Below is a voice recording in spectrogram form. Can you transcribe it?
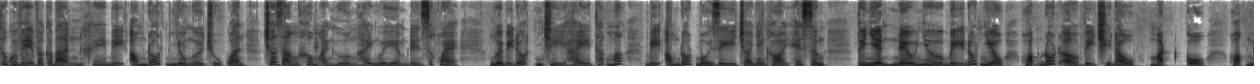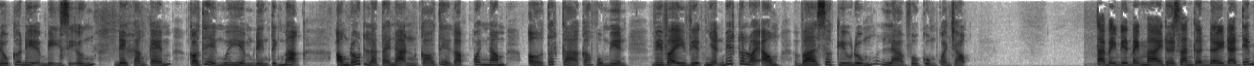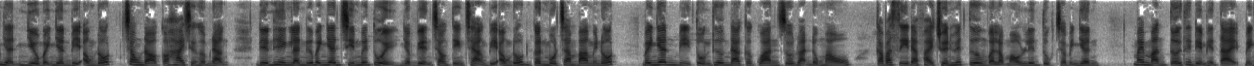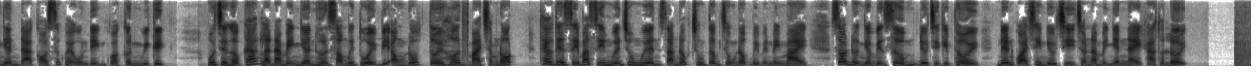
Thưa quý vị và các bạn, khi bị ong đốt, nhiều người chủ quan cho rằng không ảnh hưởng hay nguy hiểm đến sức khỏe. Người bị đốt chỉ hay thắc mắc bị ong đốt bôi gì cho nhanh khỏi hết sưng. Tuy nhiên, nếu như bị đốt nhiều hoặc đốt ở vị trí đầu, mặt, cổ hoặc nếu cơ địa bị dị ứng, đề kháng kém, có thể nguy hiểm đến tính mạng. Ong đốt là tai nạn có thể gặp quanh năm ở tất cả các vùng miền. Vì vậy, việc nhận biết các loại ong và sơ cứu đúng là vô cùng quan trọng. Tại Bệnh viện Bạch Mai, thời gian gần đây đã tiếp nhận nhiều bệnh nhân bị ong đốt, trong đó có hai trường hợp nặng. Điển hình là nữ bệnh nhân 90 tuổi nhập viện trong tình trạng bị ong đốt gần 130 nốt. Bệnh nhân bị tổn thương đa cơ quan, rối loạn đông máu. Các bác sĩ đã phải truyền huyết tương và lọc máu liên tục cho bệnh nhân. May mắn tới thời điểm hiện tại, bệnh nhân đã có sức khỏe ổn định qua cơn nguy kịch. Một trường hợp khác là nam bệnh nhân hơn 60 tuổi bị ong đốt tới hơn 300 nốt. Theo tiến sĩ bác sĩ Nguyễn Trung Nguyên, giám đốc Trung tâm chống độc bệnh viện Bạch Mai, do được nhập viện sớm, điều trị kịp thời nên quá trình điều trị cho năm bệnh nhân này khá thuận lợi.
